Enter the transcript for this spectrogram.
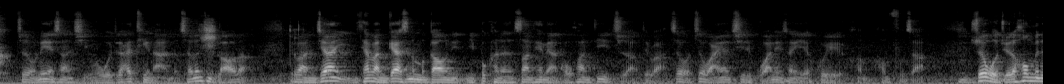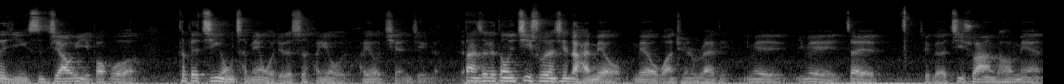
这种链上行为，我觉得还挺难的，成本挺高的，对吧？你像以太坊 gas 那么高，你你不可能三天两头换地址啊，对吧？这这玩意儿其实管理上也会很很复杂，所以我觉得后面的隐私交易，包括特别金融层面，我觉得是很有很有前景的。但这个东西技术上现在还没有没有完全 ready，因为因为在这个计算各方面，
